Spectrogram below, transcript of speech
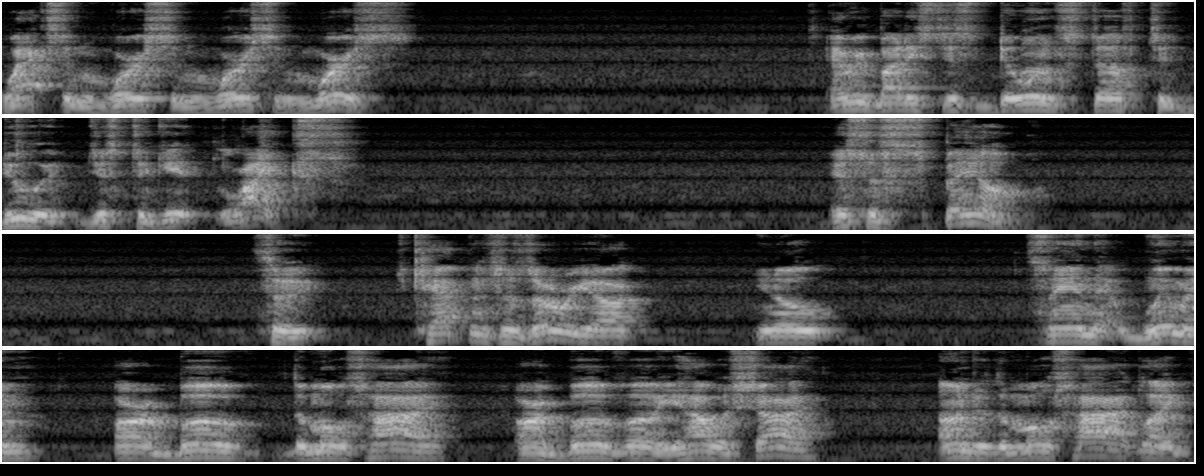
waxing worse and worse and worse. Everybody's just doing stuff to do it just to get likes. It's a spell. So Captain Tazariak, you know, saying that women are above the Most High, are above uh, Yahweh Shai, under the Most High, like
